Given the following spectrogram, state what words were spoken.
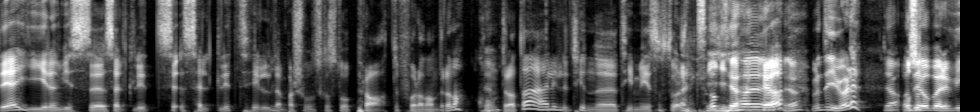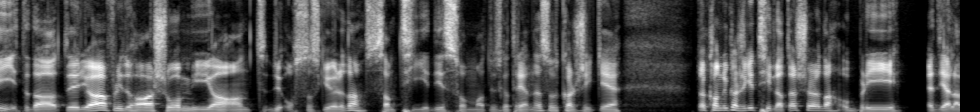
Det gir en viss eh, selvtillit, selvtillit til den personen som skal stå og prate foran andre, da. Kontra at det er lille, tynne Timmy som står der, ikke sant? Ja, ja, Ja. Men det gjør det. Og det å bare vite da at ja, fordi du har så mye annet du også skal gjøre, da, samtidig som at du skal trene, så kanskje ikke Da kan du kanskje ikke tillate deg sjøl å bli et jævla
